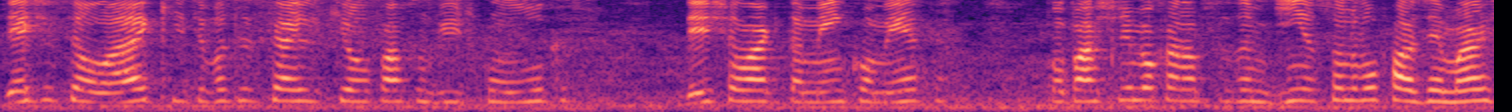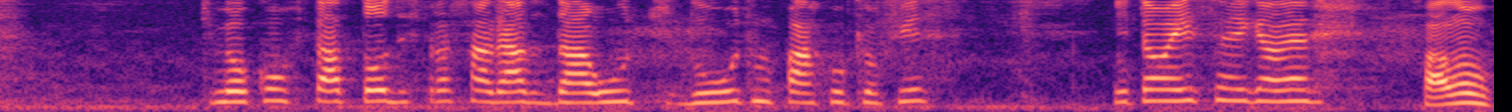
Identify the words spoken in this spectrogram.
Deixe seu like. Se vocês querem que eu faça um vídeo com o Lucas, deixa o like também, comenta. Compartilhe meu canal para seus amiguinhos. Eu só não vou fazer mais. Que meu corpo tá todo estraçalhado da ulti- do último parkour que eu fiz. Então é isso aí, galera. Falou!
